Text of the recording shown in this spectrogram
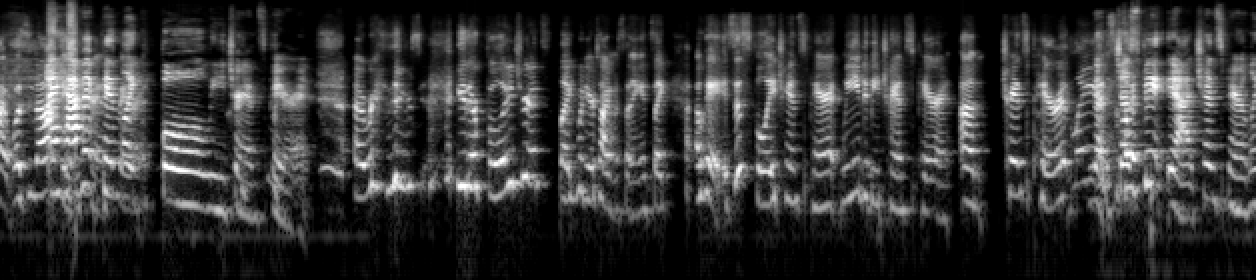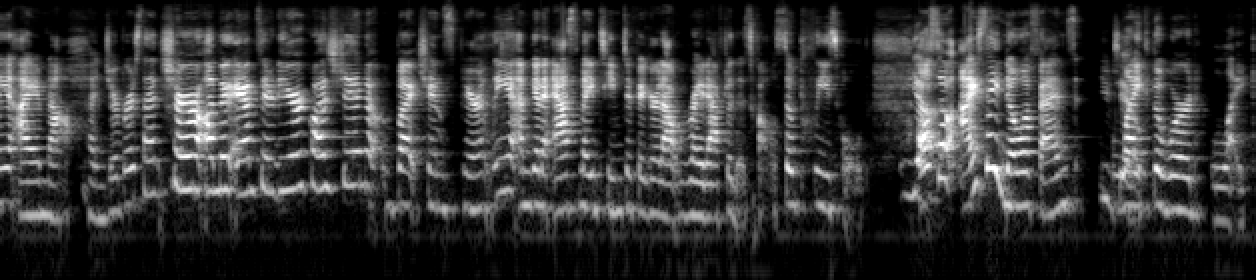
I was not. I haven't been like fully transparent. everything's either fully trans like when you're talking about something, it's like, okay, is this fully transparent? We need to be transparent. Um, transparently. No, just like- be yeah, transparently, I am not 100% sure on the answer to your question, but transparently, I'm going to ask my team to figure it out right after this call. So please hold. yeah, Also, I say no offense you do. like the word like.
